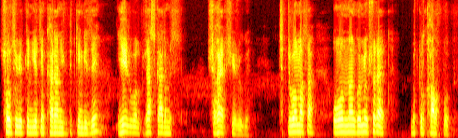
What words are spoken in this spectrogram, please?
Сол себептен ертең коронавирус біткен кезде ел болып жас кәріміз шығайық шеруге. Тіпті болмаса оннан көмек сұрайық. Бүткіл халық болып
